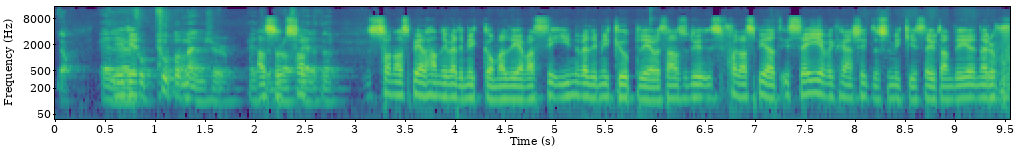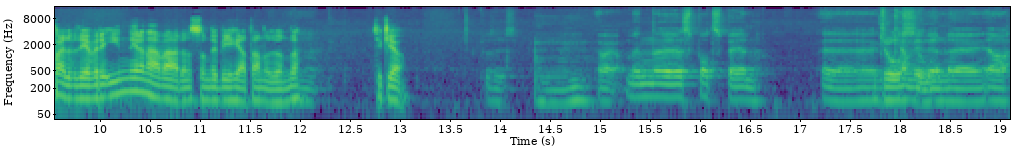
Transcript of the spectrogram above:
Ja. Eller Det Football Manager heter Alltså, det bra så- spelet nu. Sådana spel handlar ju väldigt mycket om att leva sig in väldigt mycket upplevelser. Alltså du, själva spelet i sig är väl kanske inte så mycket i sig utan det är när du själv lever dig in i den här världen som det blir helt annorlunda. Mm. Tycker jag. Precis. Ja, ja. Men eh, sportspel eh, kan vi Gråzon. väl, eh, ja.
